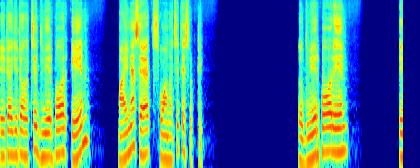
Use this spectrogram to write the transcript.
এটা যেটা হচ্ছে দুইয়ের পর এন মাইনাস এক সমান হচ্ছে তেষট্টি। তো দুইয়ের পর এন এই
